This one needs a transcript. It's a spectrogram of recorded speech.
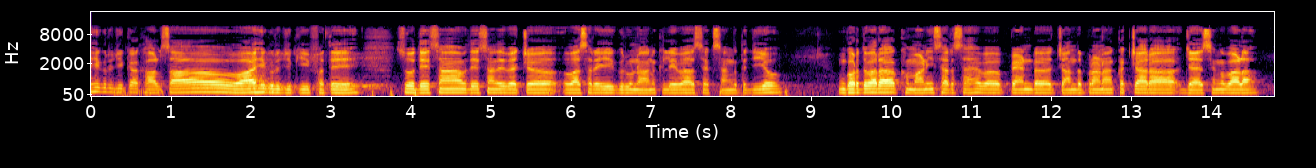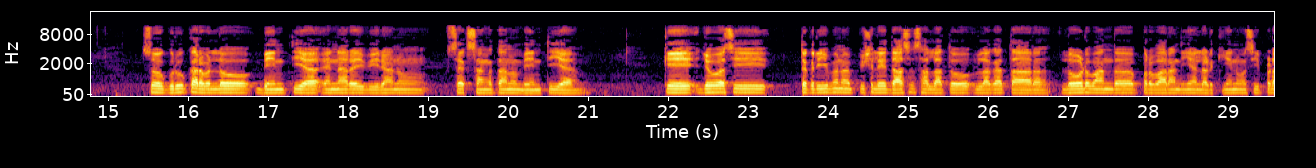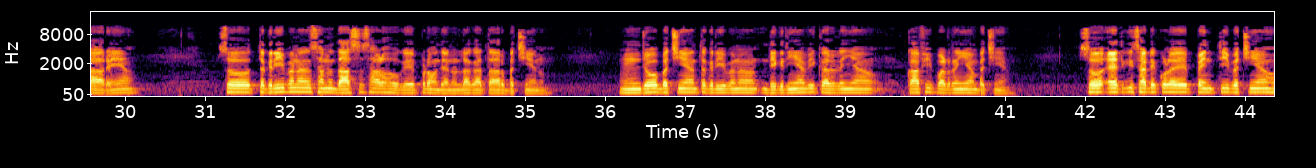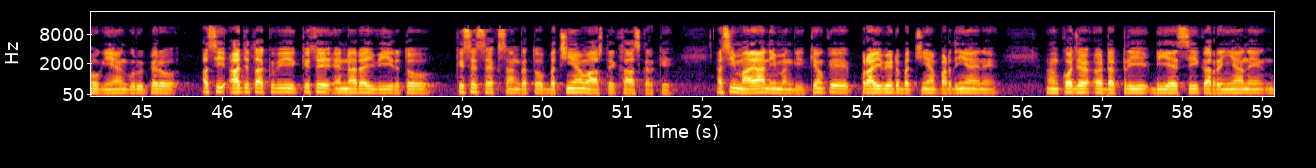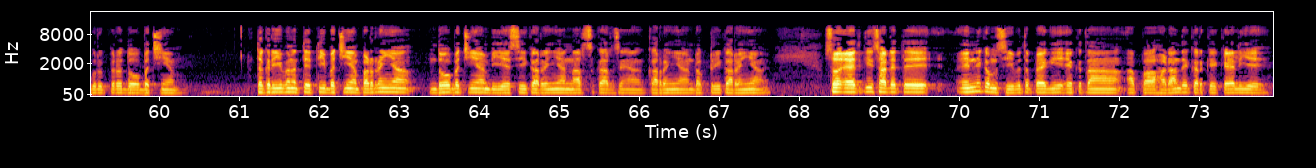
ਵਾਹਿਗੁਰੂ ਜੀ ਕਾ ਖਾਲਸਾ, ਵਾਹਿਗੁਰੂ ਜੀ ਕੀ ਫਤਿਹ। ਸੋ ਦੇਸਾਂ ਵਿਦੇਸਾਂ ਦੇ ਵਿੱਚ ਵਸ ਰਹੀ ਗੁਰੂ ਨਾਨਕ ਲੇਵਾ ਸਿੱਖ ਸੰਗਤ ਜੀਓ, ਗੁਰਦੁਆਰਾ ਖਮਾਣੀ ਸਰ ਸਾਹਿਬ, ਪਿੰਡ ਚੰਦਪੁਰਾਣਾ ਕੱਚਾਰਾ ਜੈ ਸਿੰਘ ਵਾਲਾ। ਸੋ ਗੁਰੂ ਘਰ ਵੱਲੋਂ ਬੇਨਤੀ ਆ, ਐਨ ਆਰ ਆਈ ਵੀਰਾਂ ਨੂੰ, ਸਿੱਖ ਸੰਗਤਾਂ ਨੂੰ ਬੇਨਤੀ ਆ ਕਿ ਜੋ ਅਸੀਂ ਤਕਰੀਬਨ ਪਿਛਲੇ 10 ਸਾਲਾਂ ਤੋਂ ਲਗਾਤਾਰ ਲੋੜਵੰਦ ਪਰਿਵਾਰਾਂ ਦੀਆਂ ਲੜਕੀਆਂ ਨੂੰ ਅਸੀਂ ਪੜ੍ਹਾ ਰਹੇ ਹਾਂ। ਸੋ ਤਕਰੀਬਨ ਸਾਨੂੰ 10 ਸਾਲ ਹੋ ਗਏ ਪੜਾਉਂਦਿਆਂ ਨੂੰ, ਲਗਾਤਾਰ ਬੱਚੀਆਂ ਨੂੰ। ਜੋ ਬੱਚੀਆਂ ਤਕਰੀਬਨ ਡਿਗਰੀਆਂ ਵੀ ਕਰ ਰਹੀਆਂ, ਕਾਫੀ ਪੜ ਰਹੀਆਂ ਬੱਚੀਆਂ। ਸੋ ਐਤਕੀ ਸਾਡੇ ਕੋਲੇ 35 ਬੱਚੀਆਂ ਹੋ ਗਈਆਂ, ਗੁਰੂ ਪਿਆਰੋ। ਅਸੀਂ ਅੱਜ ਤੱਕ ਵੀ ਕਿਸੇ ਐਨ ਆਰ ਆਈ ਵੀਰ ਤੋਂ, ਕਿਸੇ ਸਿੱਖ ਸੰਗਤ ਤੋਂ ਬੱਚੀਆਂ ਵਾਸਤੇ ਖਾਸ ਕਰਕੇ ਅਸੀਂ ਮਾਇਆ ਨਹੀਂ ਮੰਗੀ ਕਿਉਂਕਿ ਪ੍ਰਾਈਵੇਟ ਬੱਚੀਆਂ ਪੜ੍ਹਦੀਆਂ ਨੇ। ਅ, ਕੁਝ ਅ, ਡਾਕਟਰੀ ਬੀਐਸਸੀ ਕਰ ਰਹੀਆਂ ਨੇ ਗੁਰੂ ਪਿਆਰੋ ਦੋ ਬੱਚੀਆਂ। ਤਕਰੀਬਨ 33 ਬੱਚੀਆਂ ਪੜ ਰਹੀਆਂ ਦੋ ਬੱਚੀਆਂ ਬੀਐਸਸੀ ਕਰ ਰਹੀਆਂ ਨਰਸ ਕਰ ਰਹੀਆਂ- ਕਰ ਰਹੀਆਂ ਡਾਕਟਰੀ ਕਰ ਰਹੀਆਂ। ਸੋ ਐਤਕੀ ਸਾਡੇ ਤੇ ਇੰਨੀ ਕੁ ਮੁਸੀਬਤ ਪੈ ਗਈ ਇੱਕ ਤਾਂ ਆਪਾਂ ਹੜਾਂ ਦੇ ਕਰਕੇ ਕਹਿ ਲਈਏ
